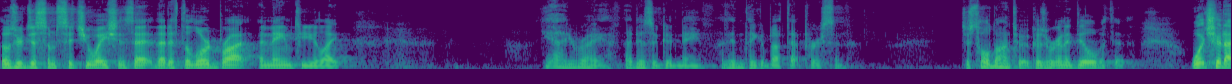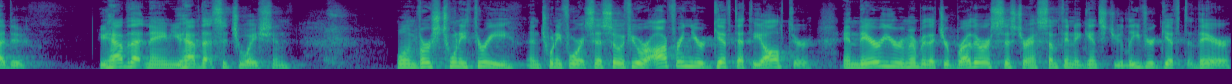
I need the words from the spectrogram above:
Those are just some situations that, that if the Lord brought a name to you, like, yeah, you're right. That is a good name. I didn't think about that person. Just hold on to it because we're going to deal with it. What should I do? You have that name, you have that situation. Well, in verse 23 and 24, it says, So if you are offering your gift at the altar, and there you remember that your brother or sister has something against you, leave your gift there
